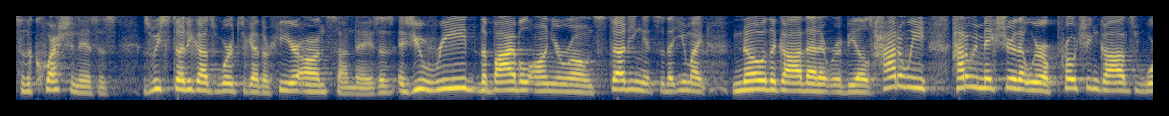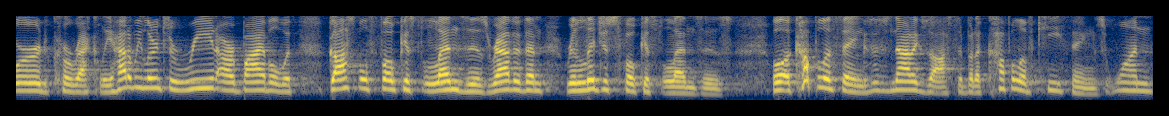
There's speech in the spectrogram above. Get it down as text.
So the question is, is as we study God's Word together here on Sundays, as, as you read the Bible on your own, studying it so that you might know the God that it reveals, how do we, how do we make sure that we're approaching God's Word correctly? How do we learn to read our Bible with gospel-focused lenses rather than religious-focused lenses? Well, a couple of things. This is not exhaustive, but a couple of key things. One,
